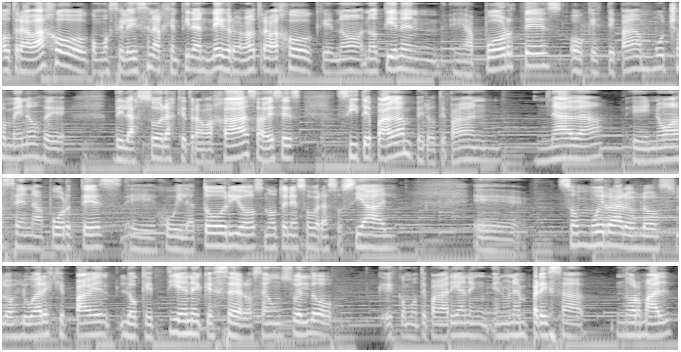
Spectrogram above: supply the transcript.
trabajo, como se le dice en Argentina, negro, ¿no? Trabajo que no, no tienen eh, aportes o que te pagan mucho menos de, de las horas que trabajas. A veces sí te pagan, pero te pagan nada. Eh, no hacen aportes eh, jubilatorios, no tenés obra social. Son muy raros los, los, lugares que paguen lo que tiene que ser, o sea, un sueldo como te pagarían en, una empresa normal.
